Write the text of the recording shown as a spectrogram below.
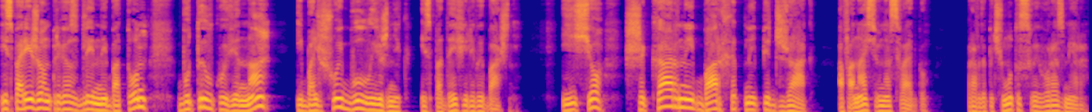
Из Парижа он привез длинный батон, бутылку вина и большой булыжник из-под Эйфелевой башни. И еще шикарный бархатный пиджак Афанасию на свадьбу. Правда, почему-то своего размера.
